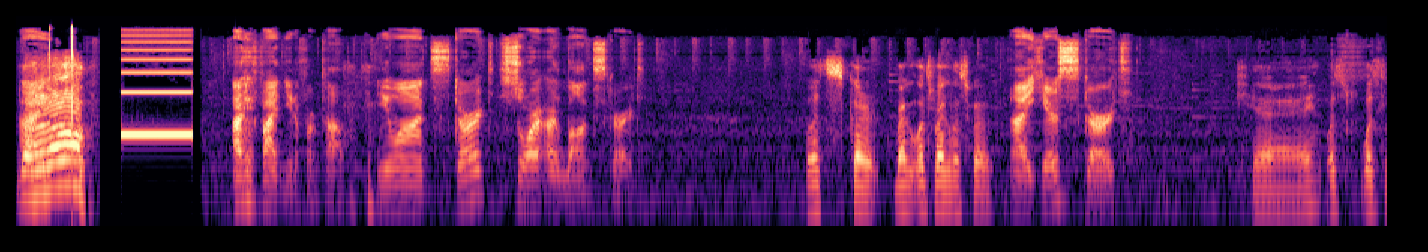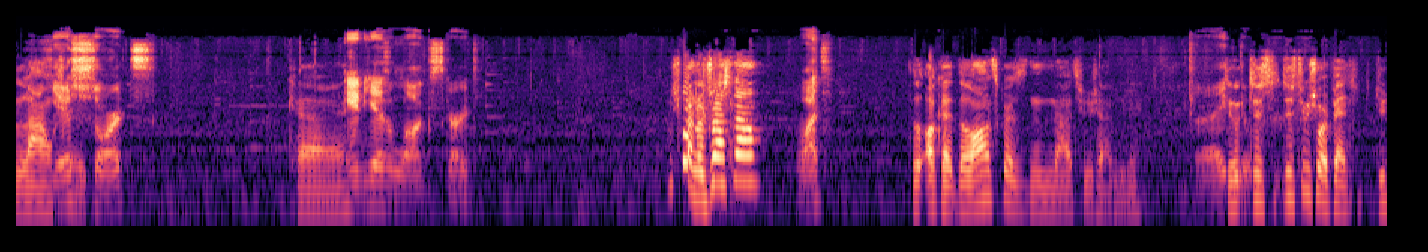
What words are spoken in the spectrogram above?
No, no, no, no! Alright, fine. Uniform top. You want skirt, short, or long skirt? What's skirt? What's regular skirt? Alright, here's skirt. Okay. What's what's long Here's skirt? shorts. Okay. And here's a long skirt. Which one? A dress now? What? The, okay, the long skirt is not too shabby. Alright. Do, just just do short pants. Do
